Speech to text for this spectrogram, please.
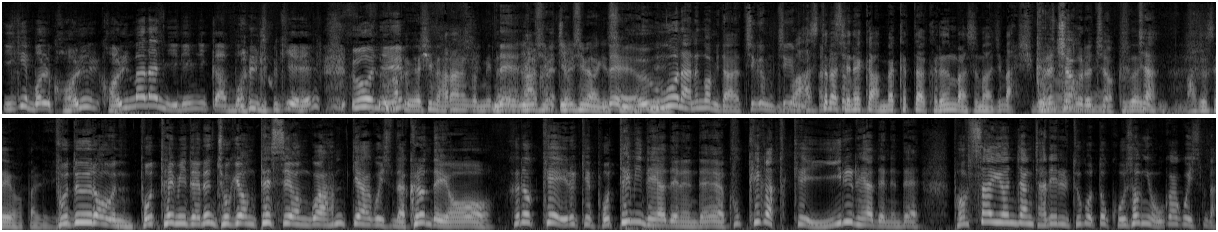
이게 뭘 걸 걸만한 일입니까? 뭘 저기에 의원님 열심히 하라는 겁니다. 네, 아, 열심히, 그렇죠. 열심히 하겠습니다. 네, 응원하는 겁니다. 지금 지금 뭐 아스트라제네카 안 맞겠다 그런 말씀하지 마시고요. 그렇죠, 그렇죠. 네, 그거 자 맞으세요 빨리. 부드러운 보탬이 되는 조경태 스형과 함께 하고 있습니다. 그런데요. 그렇게 이렇게 보탬이 돼야 되는데 국회가 특히 일을 해야 되는데 법사위원장 자리를 두고 또 고성이 오가고 있습니다.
